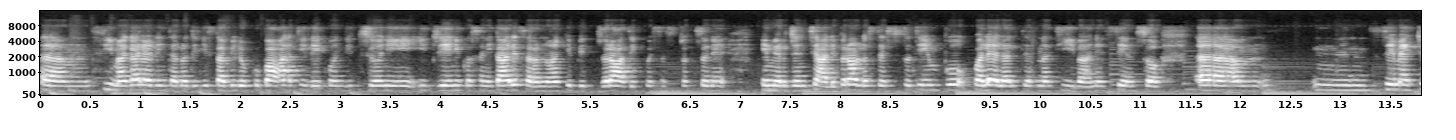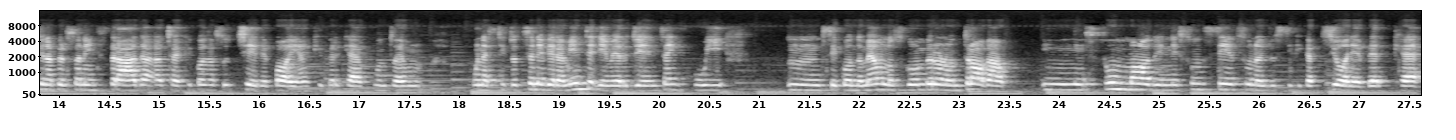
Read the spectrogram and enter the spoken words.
Um, sì, magari all'interno degli stabili occupati le condizioni igienico-sanitarie saranno anche peggiorate in questa situazione emergenziale, però allo stesso tempo qual è l'alternativa? Nel senso, um, se metti una persona in strada, cioè che cosa succede poi? Anche perché appunto è un, una situazione veramente di emergenza in cui um, secondo me uno sgombero non trova in nessun modo, in nessun senso una giustificazione perché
